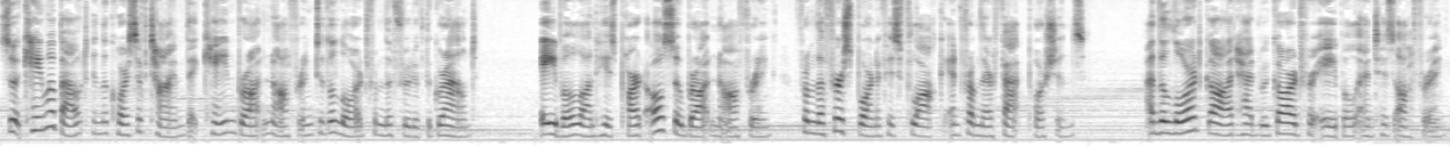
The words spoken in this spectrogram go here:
So it came about in the course of time that Cain brought an offering to the Lord from the fruit of the ground. Abel, on his part, also brought an offering from the firstborn of his flock and from their fat portions. And the Lord God had regard for Abel and his offering.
